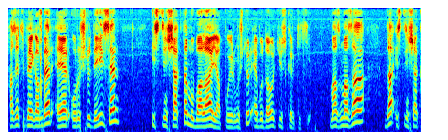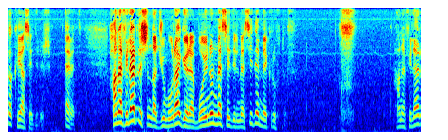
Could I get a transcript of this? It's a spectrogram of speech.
Hazreti Peygamber eğer oruçlu değilsen istinşakta mübalağa yap buyurmuştur. Ebu Davud 142. Mazmaza da istinşaka kıyas edilir. Evet. Hanefiler dışında cumhura göre boynun mesedilmesi de mekruhtur. Hanefiler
